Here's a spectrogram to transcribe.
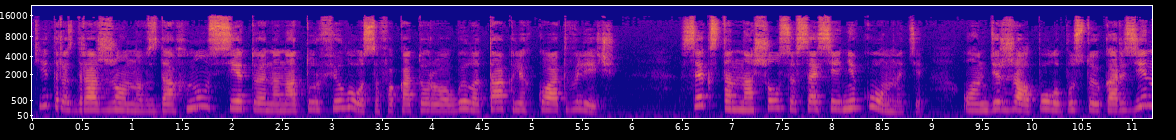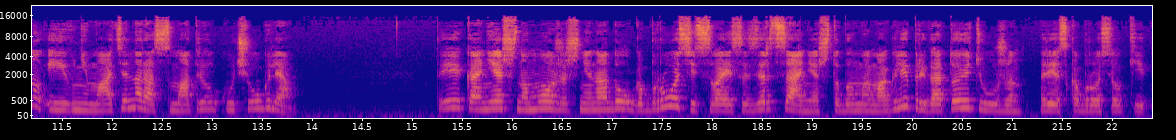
Кит раздраженно вздохнул, сетуя на натур философа, которого было так легко отвлечь. Секстон нашелся в соседней комнате. Он держал полупустую корзину и внимательно рассматривал кучу угля. «Ты, конечно, можешь ненадолго бросить свои созерцания, чтобы мы могли приготовить ужин», — резко бросил Кит.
